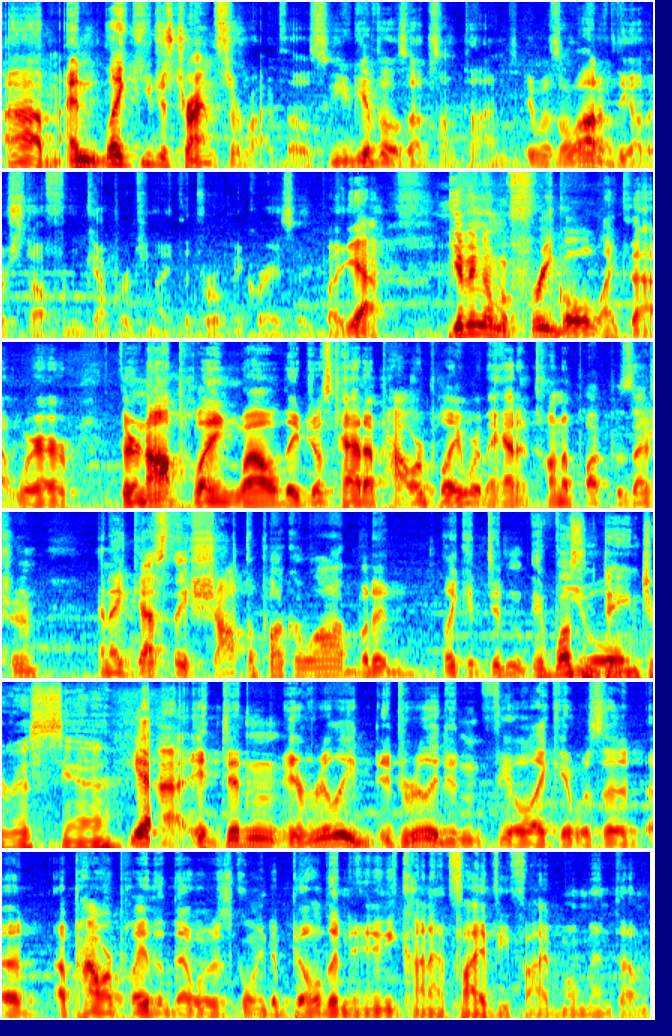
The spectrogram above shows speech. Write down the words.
Um, and like you just try and survive those. You give those up sometimes. It was a lot of the other stuff from Kuemper tonight that drove me crazy. But yeah, giving them a free goal like that where they're not playing well, they just had a power play where they had a ton of puck possession. And I guess they shot the puck a lot, but it like it didn't. it wasn't feel- dangerous. Yeah, yeah, it didn't. It really, it really didn't feel like it was a, a, a power play that that was going to build into any kind of five v five momentum.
